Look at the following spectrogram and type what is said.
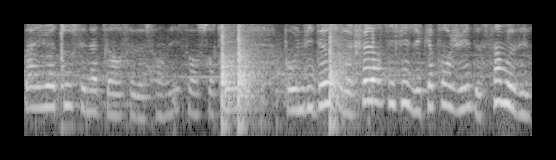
Salut à tous, c'est Nat0C210, on se retrouve pour une vidéo sur le feu d'artifice du 14 juillet de Saint-Mosile.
